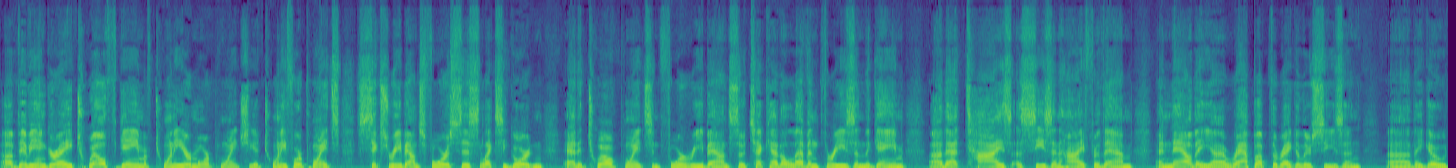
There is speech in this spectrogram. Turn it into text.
Uh, Vivian Gray, 12th game of 20 or more points. She had 24 points, six rebounds, four assists. Lexi Gordon added 12 points and four rebounds. So Tech had 11 threes in the game. Uh, that ties a season high for them. And now they uh, wrap up the regular season. Uh, they go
